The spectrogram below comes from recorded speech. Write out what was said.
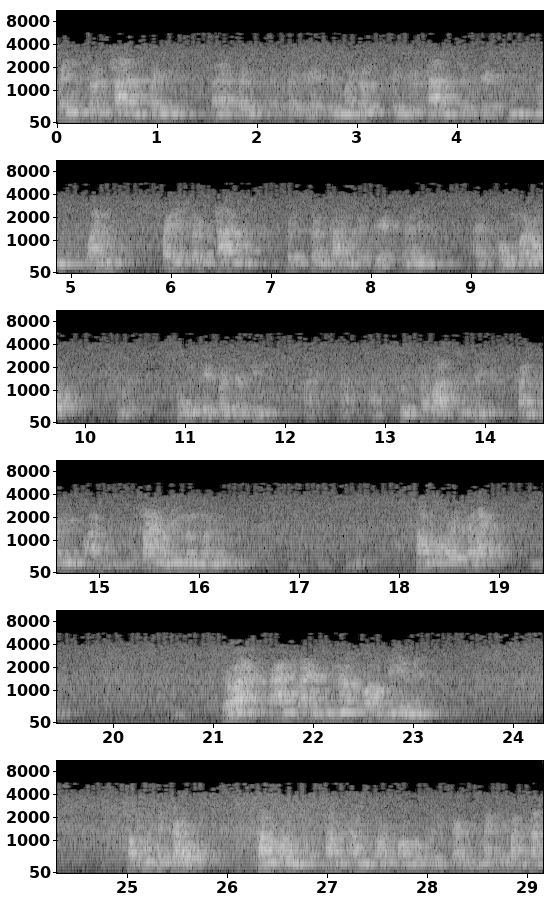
เป็นต้นทางไปไปไปเกิดเป็นมนุษย์เป็นต้นทางไปเกิดมันสวรรค์ไปต้นทางเป็นต้นทางไปเกิดในพรมโลกสูงขึ้นไปจนถึงสุดทว่าขึ้นถึงขั้นพระนิพพานสร้างในเมืองมนุษย์ทำอะไรก็ได้ แต่ว่าการสร้างคุณงามความดีนี่พระพุทธเจ้าทำตอนทำคำสอนของพระพุทธเจ้าไม่ได้บังคับ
